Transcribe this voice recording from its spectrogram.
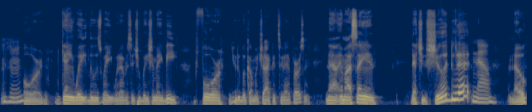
mm-hmm. or gain weight, lose weight, whatever situation may be, for you to become attracted to that person. Now, am I saying that you should do that? No. No.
